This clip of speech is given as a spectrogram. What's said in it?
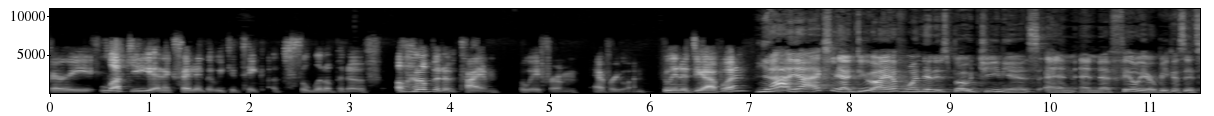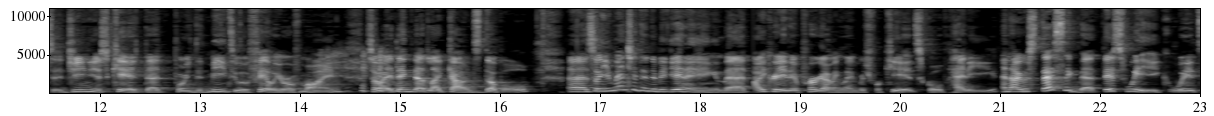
very lucky and excited that we could take just a little bit of a little bit of time away from everyone. Felienne, do you have one? Yeah, yeah, actually I do. I have one that is both genius and and a failure because it's a genius kid that pointed me to a failure of mine. So I think that like counts double. Uh, so you mentioned in the beginning that I created a programming language for kids called Hedy, and I was testing that this week with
